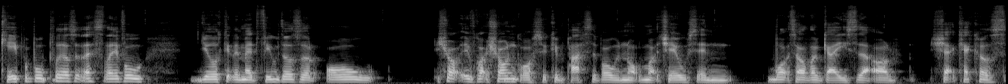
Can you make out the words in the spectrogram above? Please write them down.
capable players at this level. You look at the midfielders; they're all. You've got Sean Goss who can pass the ball and not much else, and lots of other guys that are shit kickers,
